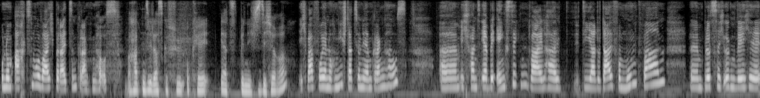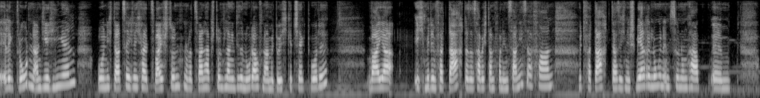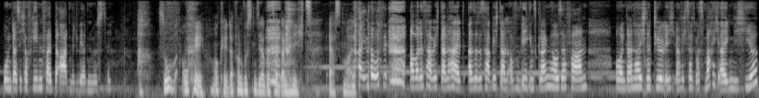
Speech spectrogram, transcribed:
Und um 18 Uhr war ich bereits im Krankenhaus. Hatten Sie das Gefühl, okay, jetzt bin ich sicherer? Ich war vorher noch nie stationär im Krankenhaus. Ähm, ich fand es eher beängstigend, weil halt die ja total vermummt waren, ähm, plötzlich irgendwelche Elektroden an dir hingen und ich tatsächlich halt zwei Stunden oder zweieinhalb Stunden lang in dieser Notaufnahme durchgecheckt wurde, war ja ich mit dem Verdacht, also das habe ich dann von den Sunnies erfahren, mit Verdacht, dass ich eine schwere Lungenentzündung habe ähm, und dass ich auf jeden Fall beatmet werden müsste. Ach, so, okay, okay, davon wussten Sie ja Gott sei Dank nichts. Erstmal. Nein, aber das habe ich dann halt, also das habe ich dann auf dem Weg ins Krankenhaus erfahren. Und dann habe ich natürlich, habe ich gesagt, was mache ich eigentlich hier?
